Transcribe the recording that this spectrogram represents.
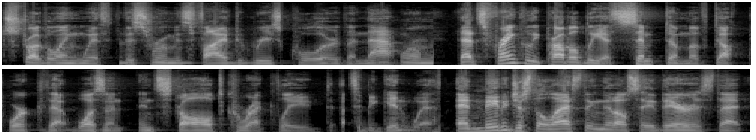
struggling with this room is five degrees cooler than that room, that's frankly probably a symptom of ductwork that wasn't installed correctly to begin with. And maybe just the last thing that I'll say there is that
